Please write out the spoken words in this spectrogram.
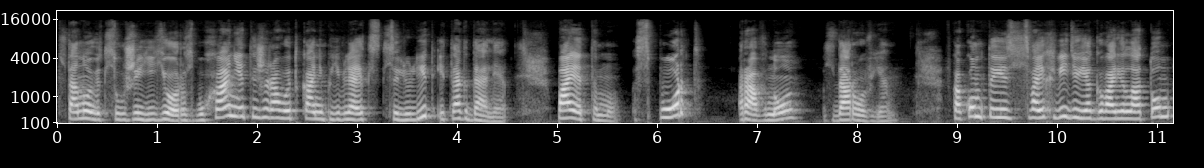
становится уже ее разбухание этой жировой ткани, появляется целлюлит и так далее. Поэтому спорт равно здоровье. В каком-то из своих видео я говорила о том,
